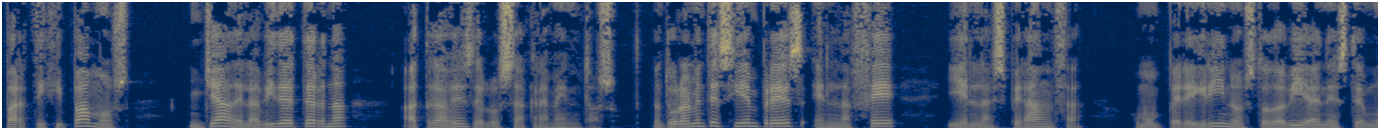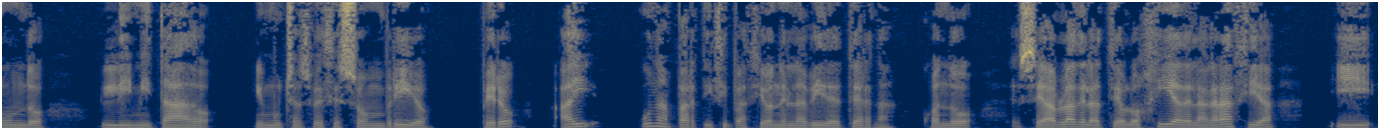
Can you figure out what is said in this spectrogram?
participamos ya de la vida eterna a través de los sacramentos. Naturalmente siempre es en la fe y en la esperanza, como peregrinos todavía en este mundo limitado y muchas veces sombrío, pero hay una participación en la vida eterna. Cuando se habla de la teología de la gracia y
